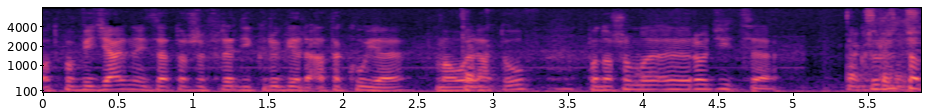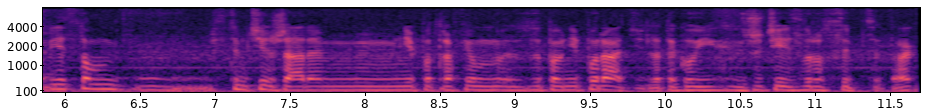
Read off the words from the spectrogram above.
odpowiedzialność za to, że Freddy Krueger atakuje małolatów, ponoszą e, rodzice, Tak, którzy sobie z, tą, z tym ciężarem nie potrafią zupełnie poradzić, dlatego ich życie jest w rozsypce, tak?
